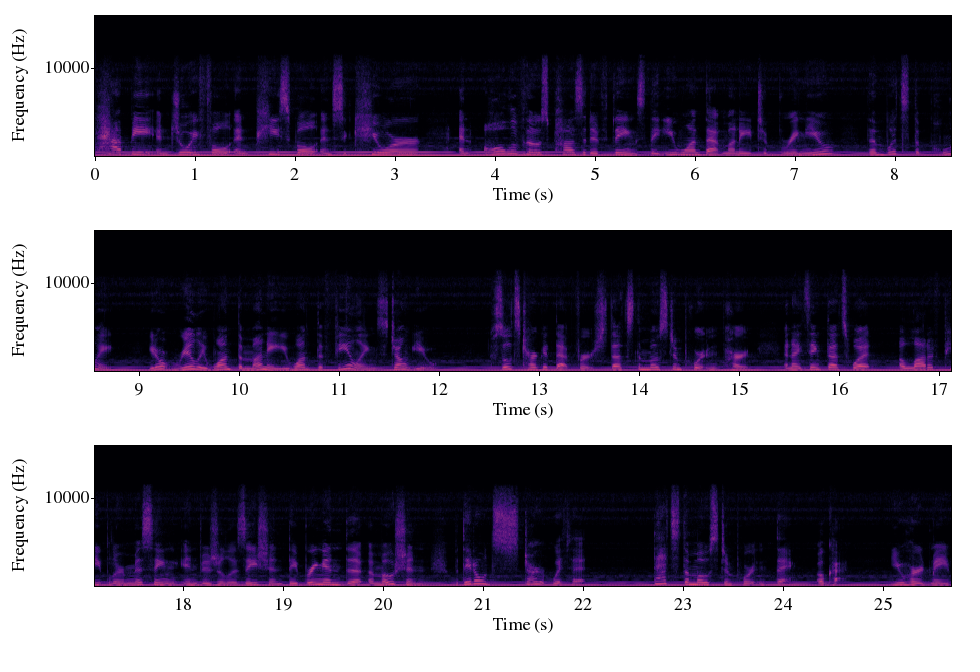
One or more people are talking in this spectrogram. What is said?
happy and joyful and peaceful and secure and all of those positive things that you want that money to bring you, then what's the point? You don't really want the money, you want the feelings, don't you? So let's target that first. That's the most important part. And I think that's what a lot of people are missing in visualization. They bring in the emotion, but they don't start with it. That's the most important thing. Okay, you heard me.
